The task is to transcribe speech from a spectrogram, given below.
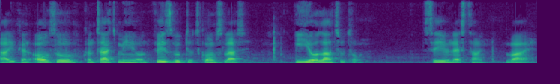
Uh, you can also contact me on facebook.com slash tutor see you next time. Bye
